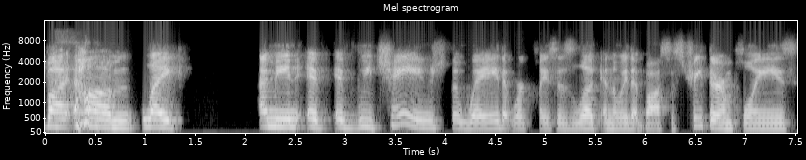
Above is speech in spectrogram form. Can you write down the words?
but um like i mean if if we change the way that workplaces look and the way that bosses treat their employees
